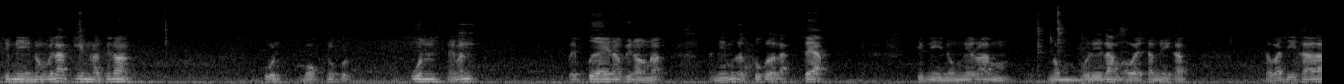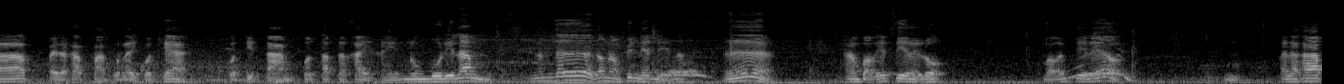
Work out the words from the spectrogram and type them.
คลิปนี้นมวิลัมอิ่มแล้วพี่น้องอุ่นมกนุกุดอุ่นให้มันไปเปื่อยๆนะพี่น้องเนาะอันนี้มันก็สุกแล้วล่ะแซ่บคลิปนี้นมวิลัมย์นมบุรีรัมย์เอาไว้ซ้ำนี้ครับ สวัสดีครับ ไปแล้วครับฝากกดไลค์กดแชร์กดติดตามกดซับสไครต์ให้นมบุรีรัมย์น้ำเด้อกำลังฟิตเนสเดี๋ยนะเอออ่าบอกเอฟซีหน่อยลูก บอกเอฟซีแล้วอืมไปแล้วครับ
